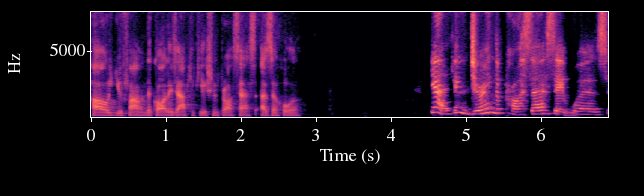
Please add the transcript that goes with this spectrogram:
how you found the college application process as a whole? Yeah, I think during the process, it was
